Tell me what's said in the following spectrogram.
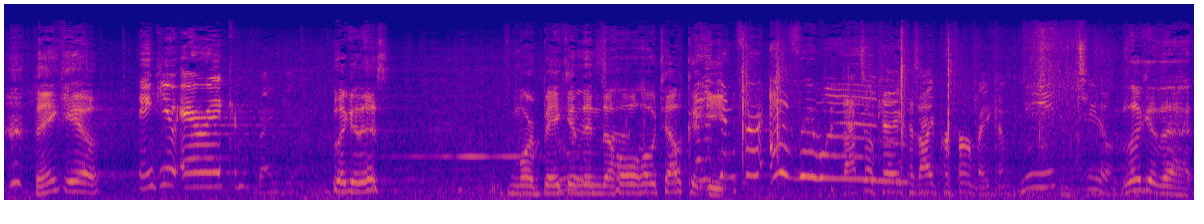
Thank you. Thank you, Eric. Thank you. Look at this. More bacon than the whole hotel could eat. Bacon for everyone. That's okay, because I prefer bacon. Me too. Look at that.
